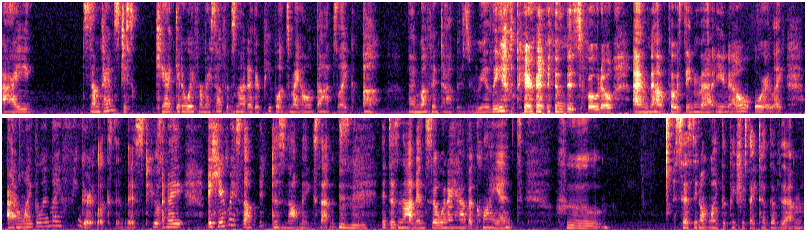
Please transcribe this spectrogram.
I sometimes just can't get away from myself. It's not other people, it's my own thoughts. Like, uh, my muffin top is really apparent in this photo. I'm not posting that, you know? Or like, I don't like the way my finger looks in this too. And I, I hear myself, it does not make sense. Mm-hmm. It does not. And so when I have a client who says they don't like the pictures I took of them,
